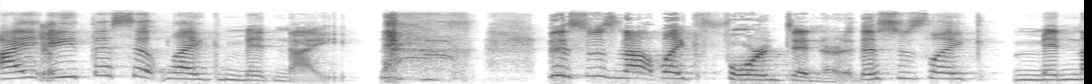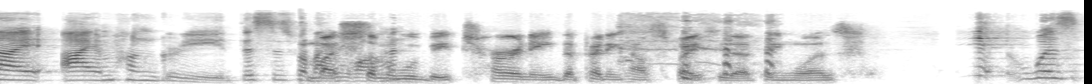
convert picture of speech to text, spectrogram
I ate this at like midnight. this was not like for dinner. This was like midnight. I'm hungry. This is what My I stomach want. would be turning depending how spicy that thing was. It was.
